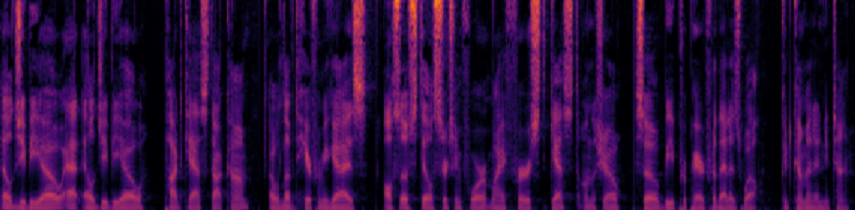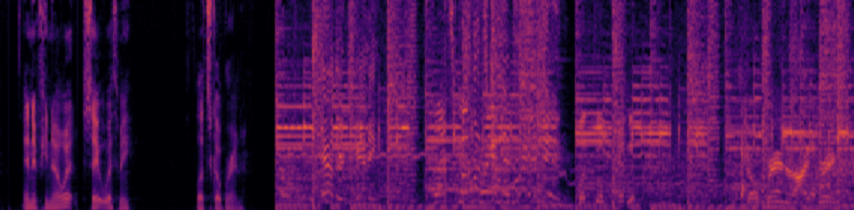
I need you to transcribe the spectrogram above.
lgbo at lgbopodcast.com. I would love to hear from you guys. Also, still searching for my first guest on the show, so be prepared for that as well. Could come at any time. And if you know it, say it with me. Let's go, Brandon. Yeah, they're chanting. Let's go, Brandon. Let's go, Brandon. Let's go, Brandon. I agree.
